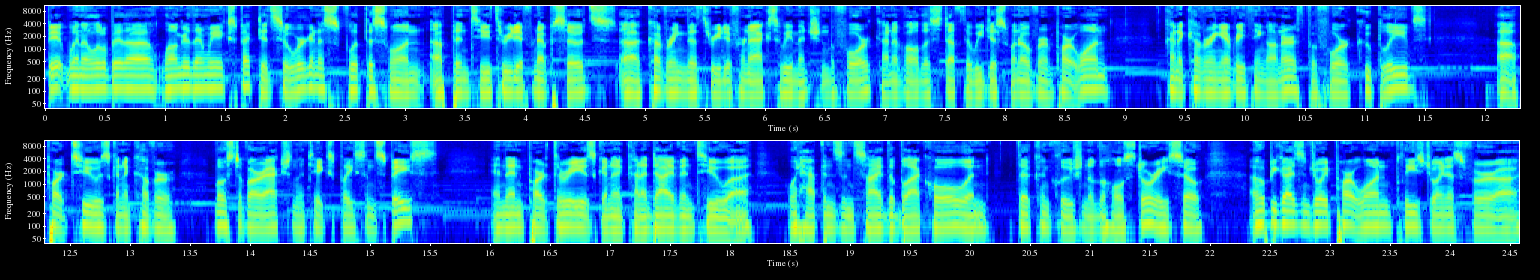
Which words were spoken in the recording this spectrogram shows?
bit went a little bit uh, longer than we expected. So we're going to split this one up into three different episodes, uh, covering the three different acts that we mentioned before, kind of all the stuff that we just went over in part one, kind of covering everything on Earth before Coop leaves. Uh, part two is going to cover most of our action that takes place in space. And then part three is going to kind of dive into uh, what happens inside the black hole and the conclusion of the whole story. So I hope you guys enjoyed part one. Please join us for uh,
